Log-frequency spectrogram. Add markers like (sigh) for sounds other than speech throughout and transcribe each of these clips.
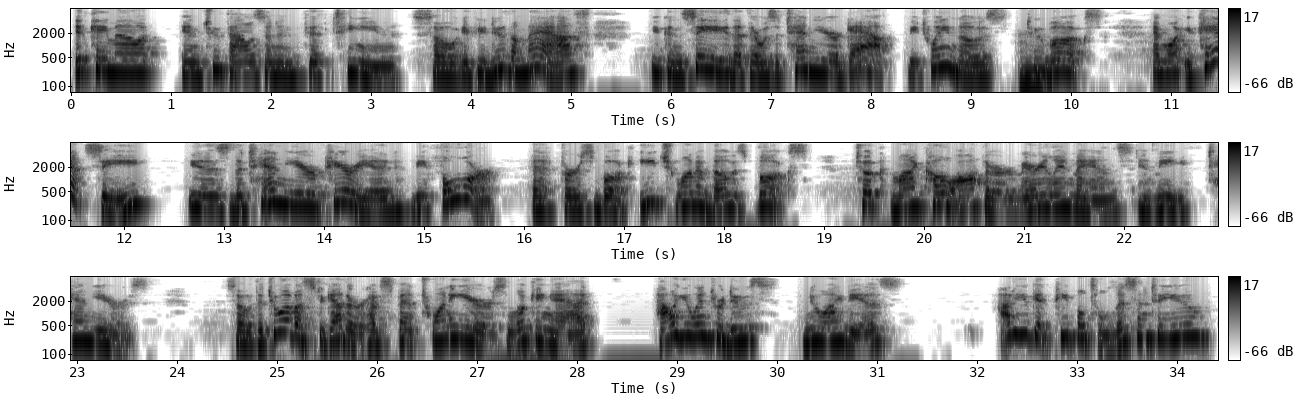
It came out in 2015. So if you do the math, you can see that there was a 10 year gap between those mm. two books. And what you can't see is the 10 year period before that first book. Each one of those books took my co-author, Mary Lynn Manns, and me 10 years. So the two of us together have spent 20 years looking at how you introduce new ideas. How do you get people to listen to you?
